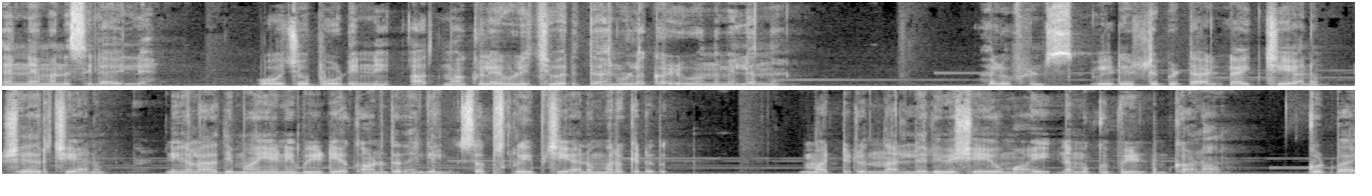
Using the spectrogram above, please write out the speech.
തന്നെ മനസ്സിലായില്ലേ? ഓജോ ബോർഡിന് ആത്മാക്കളെ വിളിച്ചു വരുത്താനുള്ള കഴിവൊന്നുമില്ലെന്ന്. ഹലോ ഫ്രണ്ട്സ് വീഡിയോ ഇഷ്ടപ്പെട്ടാൽ ലൈക്ക് ചെയ്യാനും ഷെയർ ചെയ്യാനും നിങ്ങൾ ആദ്യമായാണ് ഈ വീഡിയോ കാണുന്നതെങ്കിൽ സബ്സ്ക്രൈബ് ചെയ്യാനും മറക്കരുത്. മറ്റൊരു നല്ലൊരു വിഷയവുമായി നമുക്ക് വീണ്ടും കാണാം. ഗുഡ് ബൈ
